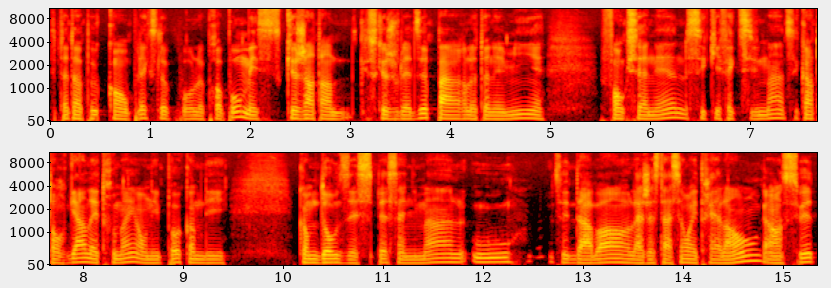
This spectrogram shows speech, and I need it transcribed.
peut-être un peu complexe pour le propos, mais ce que ce que je voulais dire par l'autonomie fonctionnelle, c'est qu'effectivement, quand on regarde l'être humain, on n'est pas comme des comme d'autres espèces animales où d'abord la gestation est très longue, ensuite,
